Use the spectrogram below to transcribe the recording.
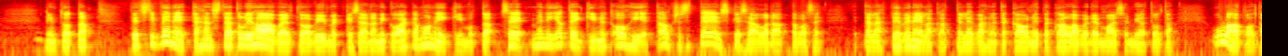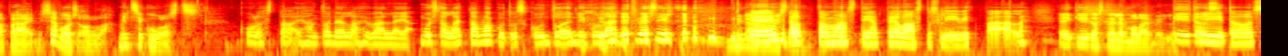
Niin tuota, Tietysti venettähän sitä tuli haaveiltua viime kesänä, niin kuin aika monikin, mutta se meni jotenkin nyt ohi, että onko se sitten ensi kesän ladattava se, että lähtee veneellä katselemaan vähän näitä kauniita kallaveden maisemia tuolta ulapalta päin. Se voisi olla. Miltä se kuulostaa? Kuulostaa ihan todella hyvälle ja muista laittaa vakuutuskuntoon ennen kuin lähdet vesille. Minä Ehdottomasti ja pelastusliivit päälle. Ei kiitos teille molemmille. Kiitos. Kiitos.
